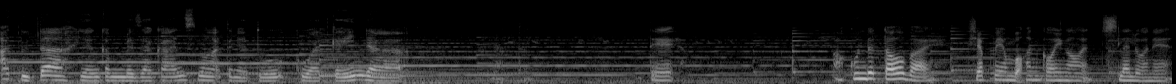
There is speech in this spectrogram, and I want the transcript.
Atu tah yang akan membezakan semangat tengah tu kuat ke indah. Dek, aku dah tahu bai siapa yang buatkan kau ingat selalu aneh.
